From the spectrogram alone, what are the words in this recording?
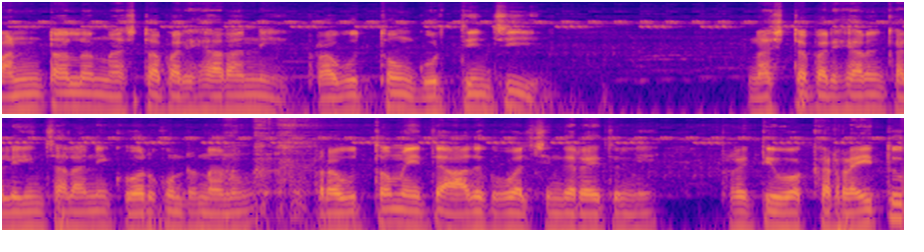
పంటల నష్టపరిహారాన్ని ప్రభుత్వం గుర్తించి నష్టపరిహారం కలిగించాలని కోరుకుంటున్నాను. ప్రభుత్వం అయితే ఆదుకోవాల్సిందే రైతుల్ని. ప్రతి ఒక్క రైతు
